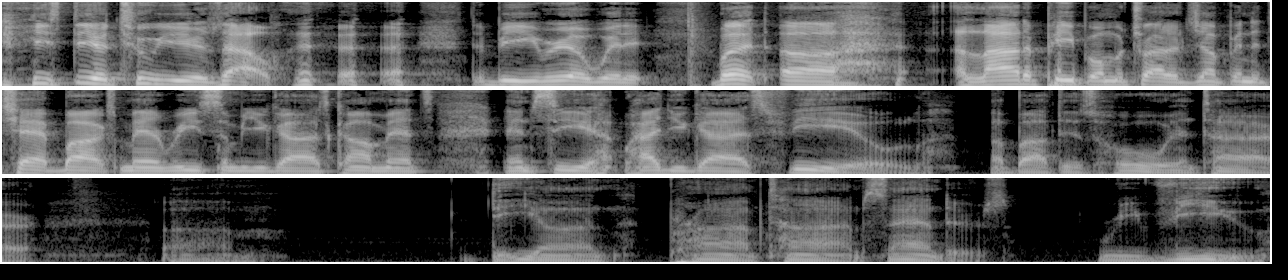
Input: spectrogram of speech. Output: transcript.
He's still two years out, to be real with it. But uh, a lot of people, I'm gonna try to jump in the chat box, man, read some of you guys' comments and see how you guys feel about this whole entire um, Deion Prime Time Sanders review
